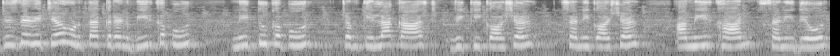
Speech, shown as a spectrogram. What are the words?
ਜਿਸ ਦੇ ਵਿੱਚ ਹੁਣ ਤੱਕ ਰਣਬੀਰ ਕਪੂਰ, ਨੀਤੂ ਕਪੂਰ, ਚਮਕੀਲਾ ਕਾਸਟ ਵਿੱਕੀ ਕੌਸ਼ਲ, ਸਨੀ ਕੌਸ਼ਲ, ਆਮੀਰ ਖਾਨ, ਸਨੀ ਦਿਓਲ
